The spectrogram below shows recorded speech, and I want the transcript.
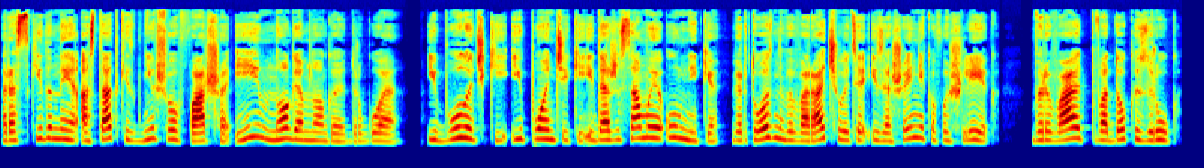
раскиданные остатки сгнившего фарша и многое-многое другое. И булочки, и пончики, и даже самые умники виртуозно выворачиваются из ошейников и шлеек, вырывают поводок из рук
